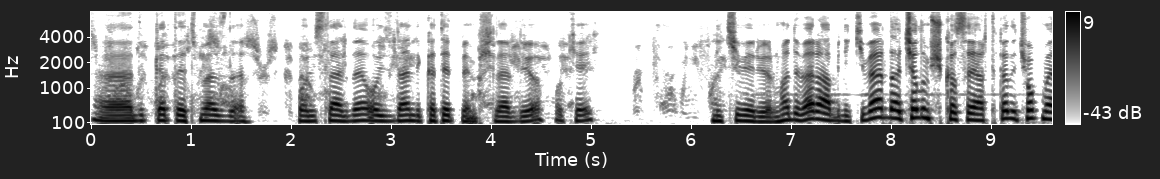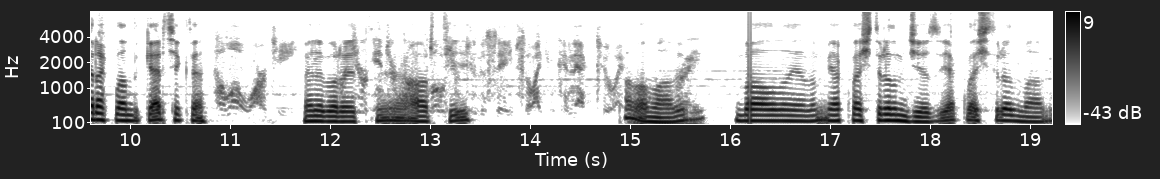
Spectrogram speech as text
why dikkat etmezler. Polisler de o yüzden dikkat etmemişler diyor. Okey. Nick'i veriyorum. Hadi ver abi Nick'i ver de açalım şu kasayı artık. Hadi çok meraklandık gerçekten. Merhaba RT. it. Tamam abi. Bağlayalım. Yaklaştıralım cihazı. Yaklaştıralım abi.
